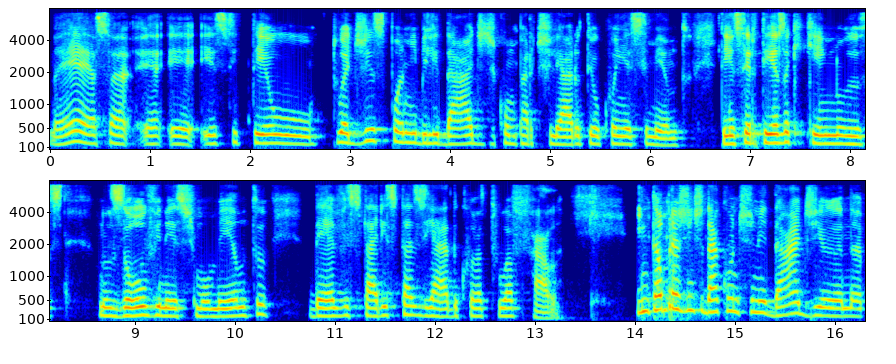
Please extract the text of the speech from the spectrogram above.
né? Essa, é, é, esse teu, tua disponibilidade de compartilhar o teu conhecimento. Tenho certeza que quem nos, nos ouve neste momento deve estar extasiado com a tua fala. Então, para a gente dar continuidade, Ana,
